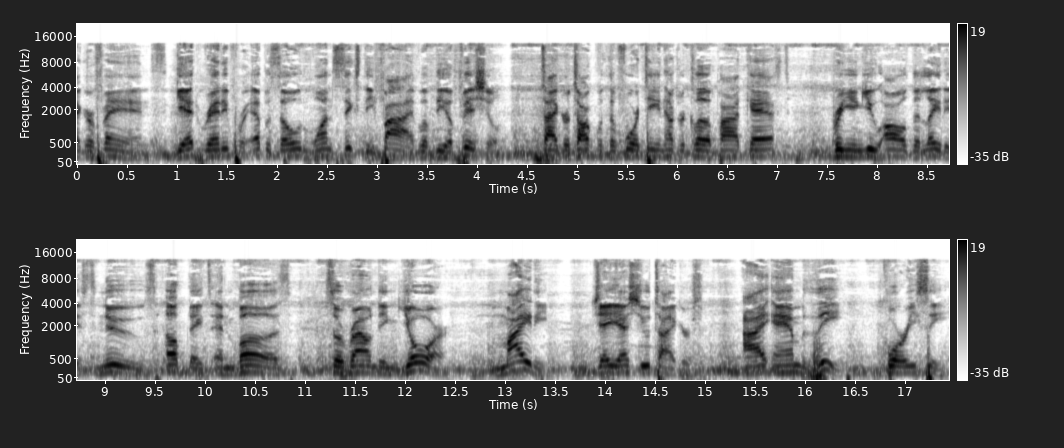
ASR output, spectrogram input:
Tiger fans, get ready for episode 165 of the official Tiger Talk with the 1400 Club podcast, bringing you all the latest news, updates, and buzz surrounding your mighty JSU Tigers. I am the Corey C.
